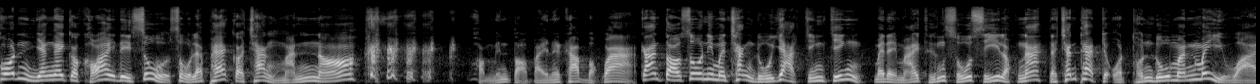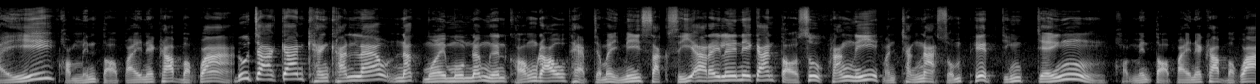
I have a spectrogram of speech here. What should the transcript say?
คนยังไงก็ขอให้ได้สู้สู้และแพ้ก็ช่างมันเนาะ คอมเมนต์ต่อไปนะครับ บอกว่าการต่อสู้นี่มันช่างดูยากจริง ๆ ไม่ได้หมายถึงสูสีหรอกนะ แต่ฉันแทบจะอดทนดูมันไม่ไหว คอมเมนต์ต่อไปนะครับบอกว่าดูจากการแข่งขันแล้วนักมวยมุมน้ำเงินของเรา แทบจะไม่มีศักดิ์ศรีอะไรเลยในการต่อสู้ครั้งนี้ มันช่างน่าสมเพชจริงๆ คอมเมนต์ต่อไปนะครับบอกว่า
